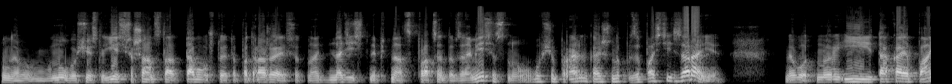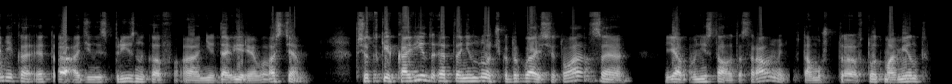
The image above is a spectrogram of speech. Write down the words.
э, ну, в общем, если есть шанс того, что это подорожает на 10-15% за месяц, ну, в общем, правильно, конечно, запастись заранее. Вот. Ну, и такая паника – это один из признаков недоверия властям. Все-таки ковид – это немножечко другая ситуация. Я бы не стал это сравнивать, потому что в тот момент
